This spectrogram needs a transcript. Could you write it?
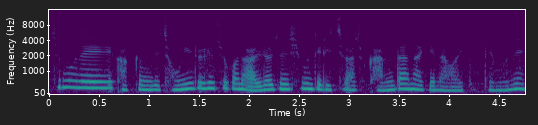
신문에 가끔 이제 정의를 해주거나 알려준 신문들이 있지만 아주 간단하게 나와 있기 때문에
